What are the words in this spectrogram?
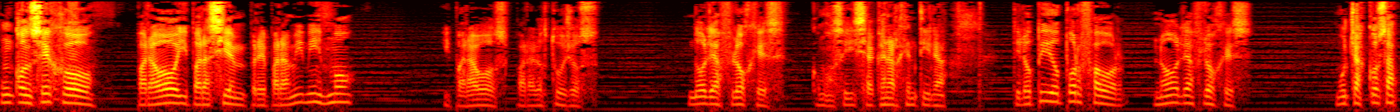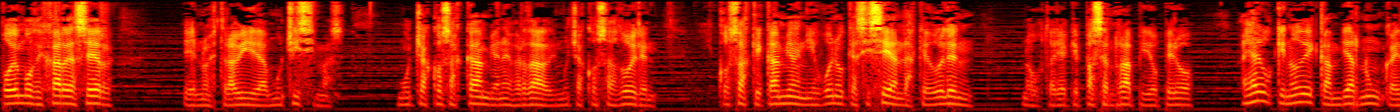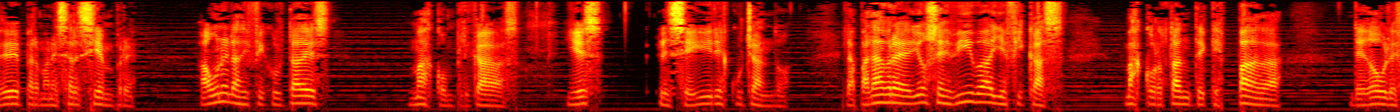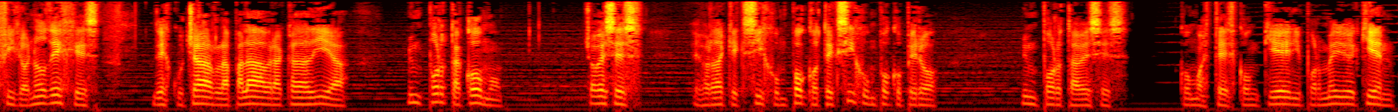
Un consejo para hoy y para siempre, para mí mismo y para vos, para los tuyos. No le aflojes, como se dice acá en Argentina. Te lo pido por favor, no le aflojes. Muchas cosas podemos dejar de hacer en nuestra vida, muchísimas. Muchas cosas cambian, es verdad, y muchas cosas duelen. Y cosas que cambian y es bueno que así sean. Las que duelen nos gustaría que pasen rápido, pero hay algo que no debe cambiar nunca y debe permanecer siempre aún en las dificultades más complicadas, y es el seguir escuchando. La palabra de Dios es viva y eficaz, más cortante que espada de doble filo. No dejes de escuchar la palabra cada día, no importa cómo. Yo a veces es verdad que exijo un poco, te exijo un poco, pero no importa a veces cómo estés, con quién y por medio de quién.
